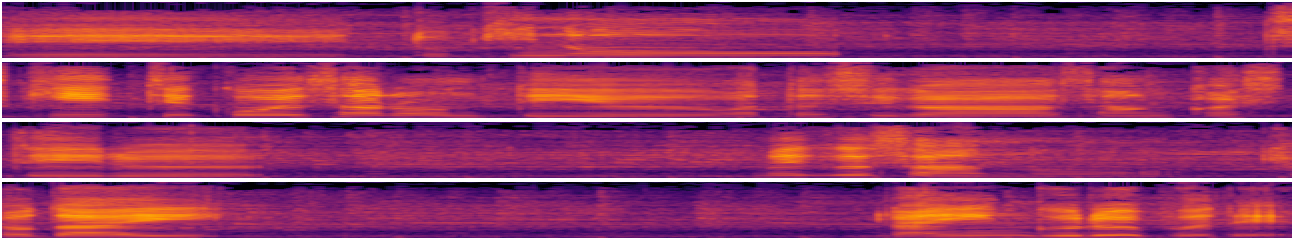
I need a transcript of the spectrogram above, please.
えー、っと昨日月一声サロンっていう私が参加しているメグさんの巨大 LINE グループで、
